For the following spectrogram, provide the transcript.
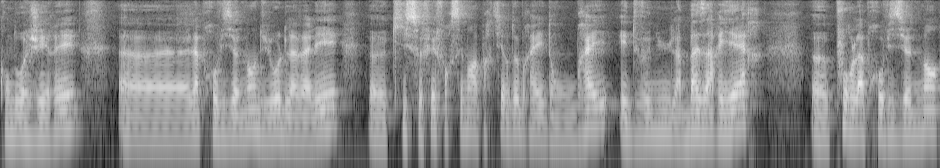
qu'on doit gérer l'approvisionnement du haut de la vallée qui se fait forcément à partir de Breil. Donc Breil est devenu la base arrière pour l'approvisionnement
